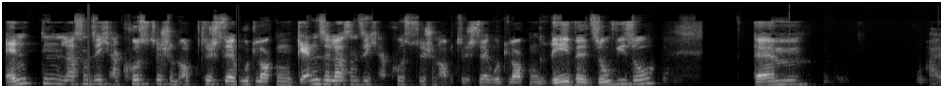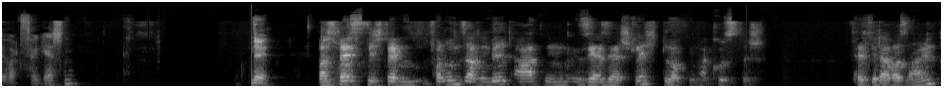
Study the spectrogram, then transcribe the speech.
Enten lassen sich akustisch und optisch sehr gut locken. Gänse lassen sich akustisch und optisch sehr gut locken. Rehwild sowieso. Ähm, habe ich was vergessen? Nee. Was lässt sich denn von unseren Wildarten sehr, sehr schlecht locken akustisch? Fällt dir da was ein?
